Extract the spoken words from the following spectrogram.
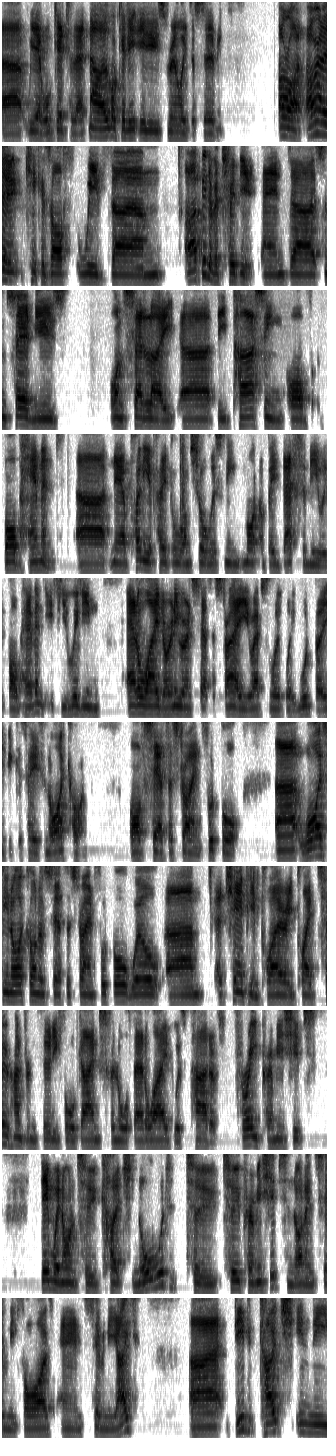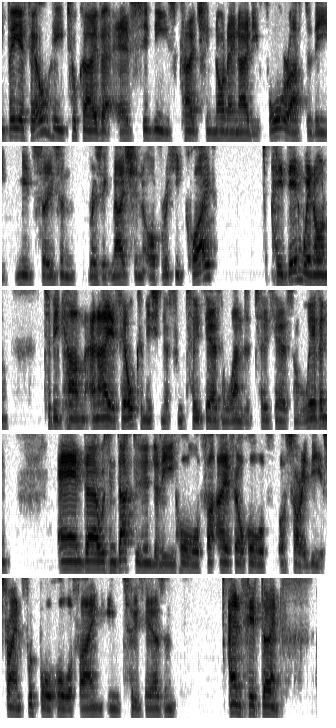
uh, yeah, we'll get to that. No, look, it, it is really disturbing. All right, I'm going to kick us off with um, a bit of a tribute and uh, some sad news on Saturday, uh, the passing of Bob Hammond. Uh, now, plenty of people, I'm sure, listening might not be that familiar with Bob Hammond. If you live in Adelaide or anywhere in South Australia, you absolutely would be because he's an icon of South Australian football. Uh, why is he an icon of South Australian football? Well, um, a champion player. He played 234 games for North Adelaide, was part of three premierships, then went on to coach Norwood to two premierships in 1975 and 78. Uh, did coach in the VFL. He took over as Sydney's coach in 1984 after the mid season resignation of Ricky Quade. He then went on to become an AFL commissioner from 2001 to 2011 and uh, was inducted into the Hall of AFL Hall of, or sorry, the Australian Football Hall of Fame in 2015.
